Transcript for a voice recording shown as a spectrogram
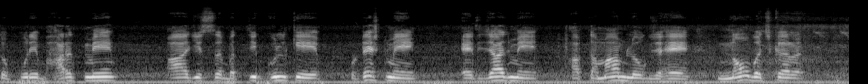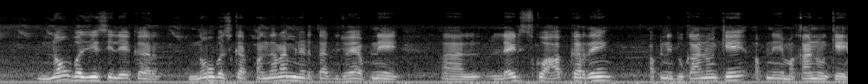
तो पूरे भारत में आज इस बत्ती गुल के प्रोटेस्ट में, एहतजाज में आप तमाम लोग जो है नौ बजकर, नौ बजे से लेकर नौ बजकर पंद्रह मिनट तक जो है अपने लाइट्स को ऑफ़ कर दें, अपनी दुकानों के, अपने मकानों के।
